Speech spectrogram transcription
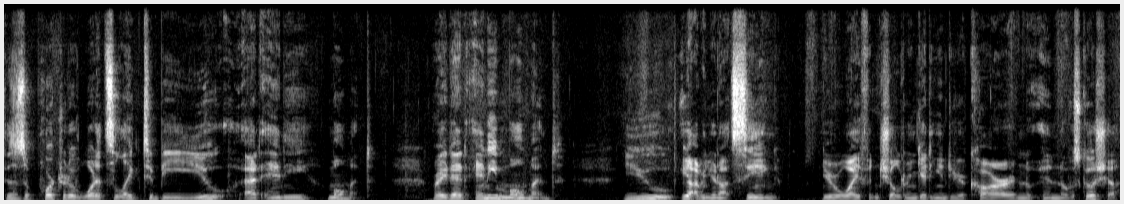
This is a portrait of what it's like to be you at any moment right? At any moment you yeah i mean you're not seeing your wife and children getting into your car in, in Nova Scotia,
